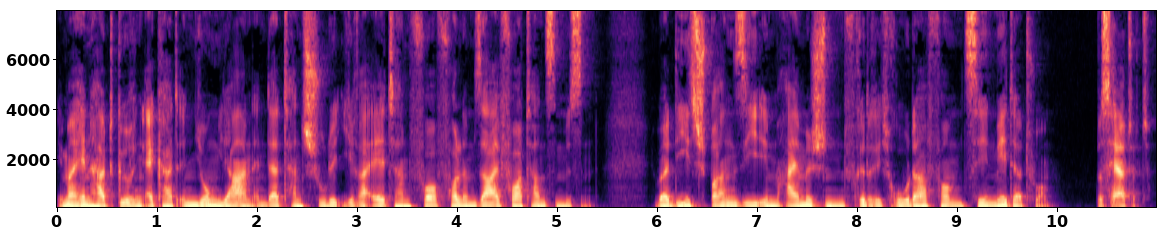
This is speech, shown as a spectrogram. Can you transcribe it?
Immerhin hat Göring-Eckardt in jungen Jahren in der Tanzschule ihrer Eltern vor vollem Saal vortanzen müssen. Überdies sprang sie im heimischen Friedrichroda vom 10-Meter-Turm. Das härtet.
